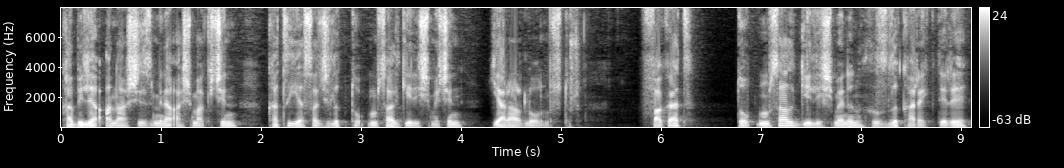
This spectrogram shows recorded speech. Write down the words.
kabile anarşizmine aşmak için katı yasacılık toplumsal gelişme için yararlı olmuştur. Fakat toplumsal gelişmenin hızlı karakteri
